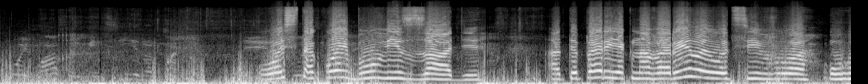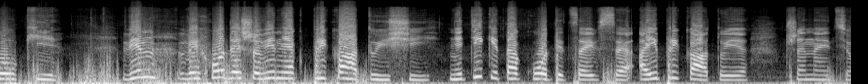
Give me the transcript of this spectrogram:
Такою масою він сіє нормально. Ось такий був і ззаді. А тепер як наварили оці в уголки, він виходить, що він як прикатуючий. Не тільки так котиться і все, а і прикатує пшеницю.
